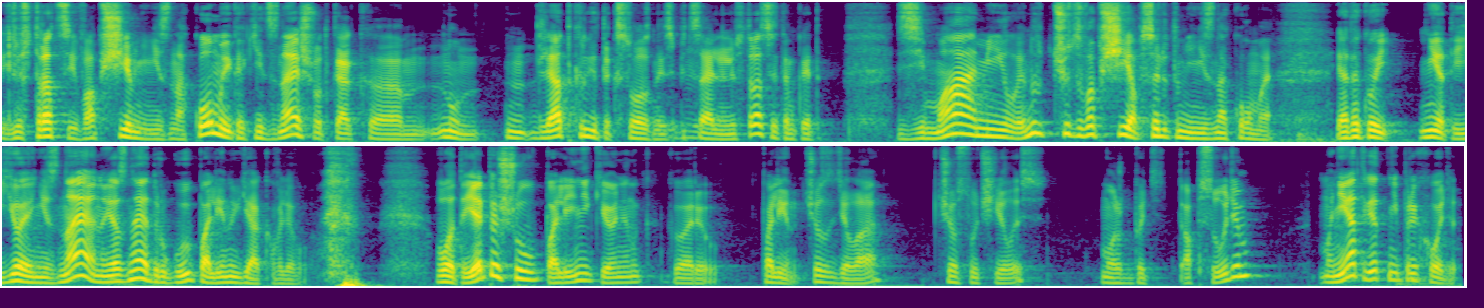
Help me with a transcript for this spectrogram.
иллюстрации вообще мне не знакомые, какие-то, знаешь, вот как, э, ну, для открыток созданные специальные иллюстрации, там какая-то зима милая, ну, что-то вообще абсолютно мне незнакомое. Я такой, нет, ее я не знаю, но я знаю другую Полину Яковлеву. Вот, и я пишу Полине Кёнинг, говорю, Полин, что за дела? Что случилось? Может быть, обсудим? Мне ответ не приходит.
